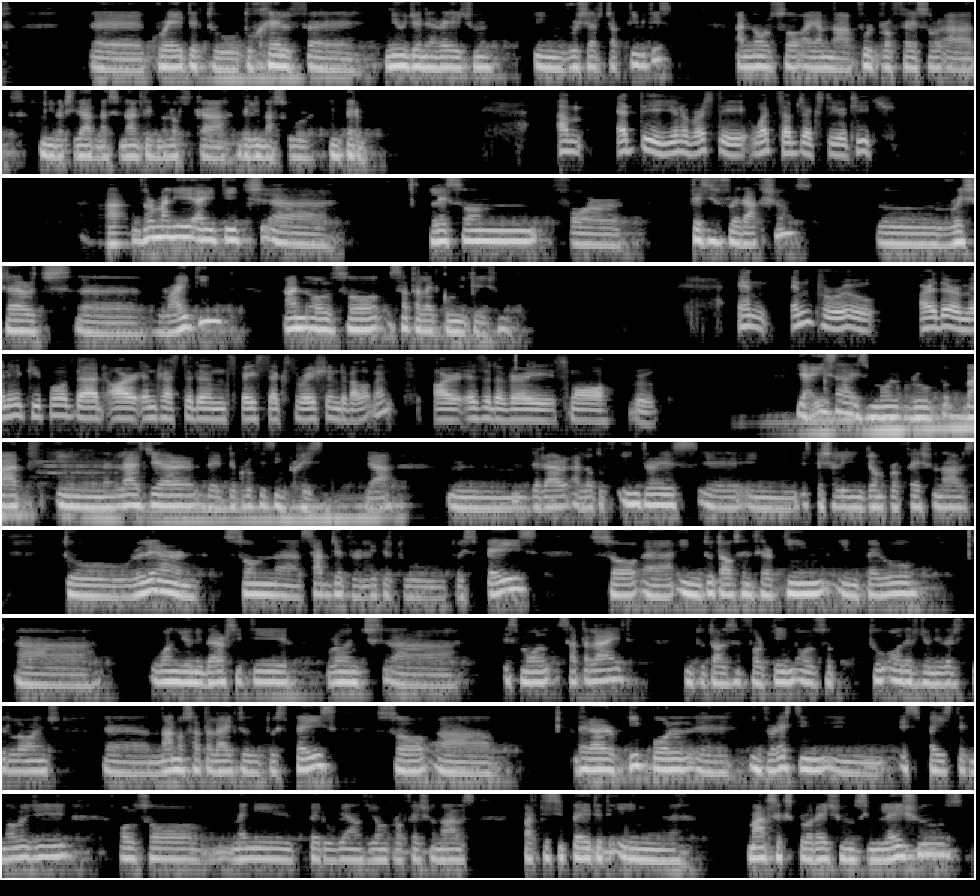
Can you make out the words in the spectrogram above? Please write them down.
uh, created to, to help uh, new generation in research activities. And also I am a full professor at Universidad Nacional Tecnológica de Lima Sur in Peru. Um, at the university, what subjects do you teach? Uh, normally I teach uh, lesson for thesis redactions, uh, research uh, writing, and also satellite communications. And in Peru, are there many people that are interested in space exploration development, or is it a very small group? Yeah, it's a small group, but in last year the, the group is increasing. Yeah, mm, there are a lot of interest uh, in, especially in young professionals, to learn some uh, subject related to, to space. So uh, in 2013 in Peru, uh, one university launched uh, a small satellite. In 2014, also two other universities launch uh, nano satellite to, to space. So uh, there are people uh, interested in space technology. Also, many Peruvians, young professionals participated in Mars exploration simulations.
